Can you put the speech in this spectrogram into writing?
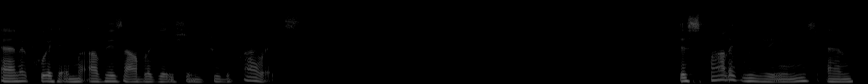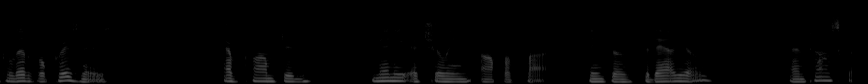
and acquit him of his obligation to the pirates. Despotic regimes and political prisoners have prompted many a chilling opera plot. Think of Fidelio and Tosca.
